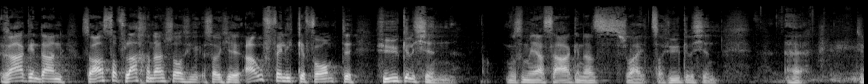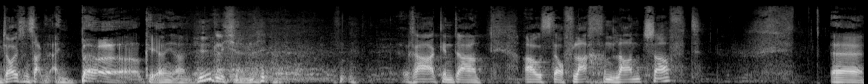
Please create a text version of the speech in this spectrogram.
ragen dann so aus der flachen Land solche, auffällig geformte Hügelchen, muss man ja sagen als Schweizer, Hügelchen. Äh, die Deutschen sagen ein Berg, ja, ja, Hügelchen, ragen da aus der flachen Landschaft. Äh,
